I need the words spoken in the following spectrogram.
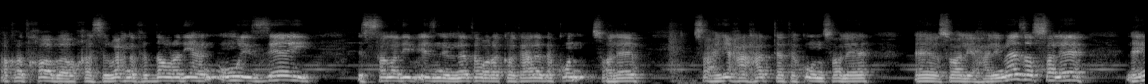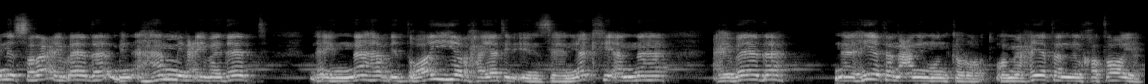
فقد خاب وخسر وإحنا في الدورة دي هنقول إزاي الصلاة دي بإذن الله تبارك وتعالى تكون صلاة صحيحة حتى تكون صلاة صالحة. لماذا الصلاة؟ لأن الصلاة عبادة من أهم العبادات لأنها بتغير حياة الإنسان. يكفي أنها عبادة ناهية عن المنكرات وماحية للخطايا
